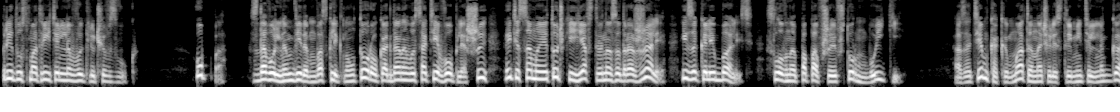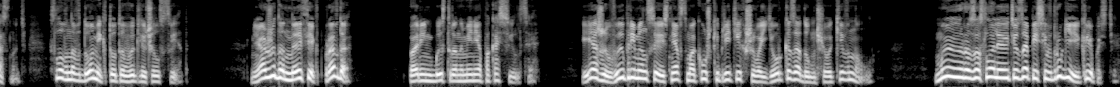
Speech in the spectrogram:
предусмотрительно выключив звук. «Опа!» — с довольным видом воскликнул Тору, когда на высоте вопля Ши эти самые точки явственно задрожали и заколебались, словно попавшие в штурм буйки. А затем, как и маты, начали стремительно гаснуть, словно в доме кто-то выключил свет. «Неожиданный эффект, правда?» Парень быстро на меня покосился. Я же выпрямился и, сняв с макушки притихшего Йорка, задумчиво кивнул. «Мы разослали эти записи в другие крепости»,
